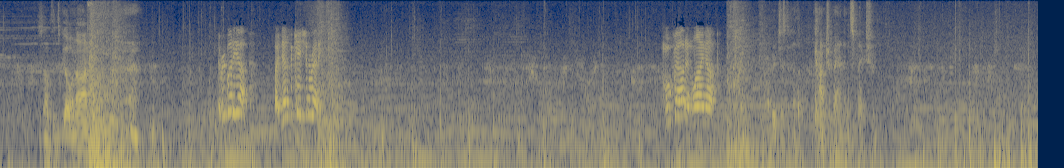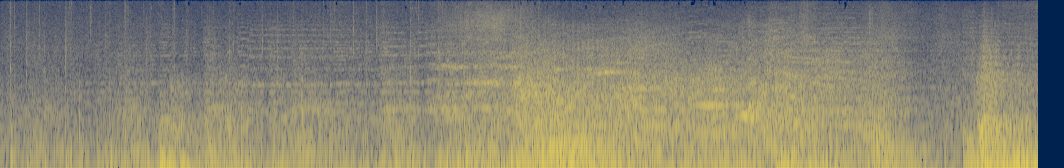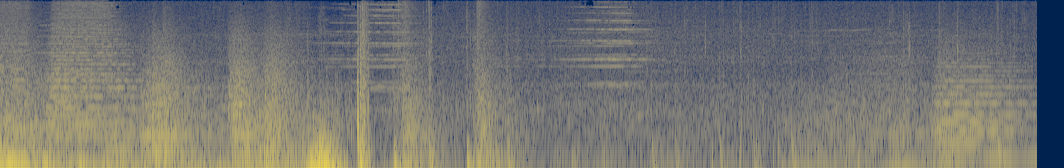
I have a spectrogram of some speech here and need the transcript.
Something's going on. Everybody up. Identification ready. Move out and line up. Probably just another contraband inspection.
